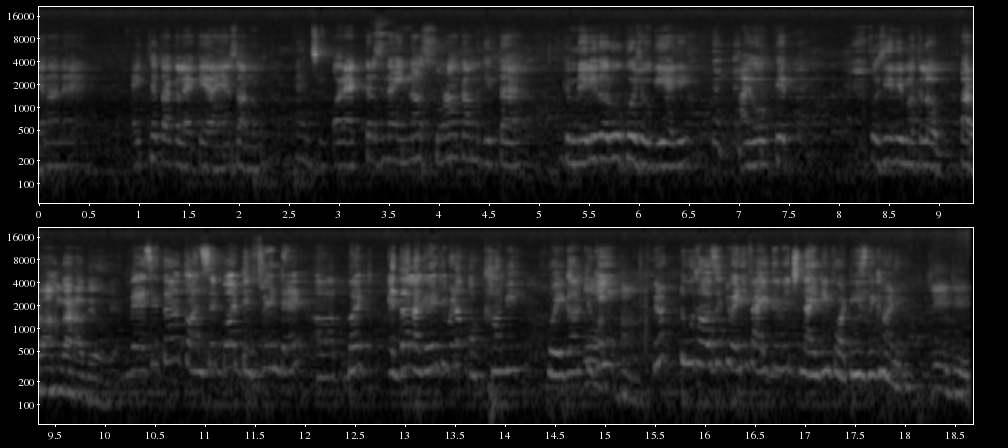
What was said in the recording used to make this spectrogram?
ਜਿਨ੍ਹਾਂ ਨੇ ਇੱਥੇ ਤੱਕ ਲੈ ਕੇ ਆਏ ਆ ਸਾਨੂੰ ਹਾਂਜੀ। ਔਰ ਐਕਟਰਸ ਨੇ ਇੰਨਾ ਸੋਹਣਾ ਕੰਮ ਕੀਤਾ ਹੈ ਕਿ ਮੇਰੀ ਤਾਂ ਰੂਹ ਖੁਸ਼ ਹੋ ਗਈ ਹੈ ਜੀ ਆਈ ਹੋਪ ਕਿ ਤੁਸੀਂ ਵੀ ਮਤਲਬ ਭਰਵਾ ਹੰਗਾਰਾ ਦਿਓਗੇ। ਵੈਸੇ ਤਾਂ ਕਨਸੈਪਟ ਬਹੁਤ ਡਿਫਰੈਂਟ ਹੈ ਬਟ ਇਦਾਂ ਲੱਗ ਰਿਹਾ ਕਿ ਬੜਾ ਔਖਾ ਵੀ ਹੋਏਗਾ ਕਿਉਂਕਿ। ਯੂ نو 2025 ਦੇ ਵਿੱਚ 1940s ਦੀ ਕਹਾਣੀ ਹੈ ਜੀ। ਜੀ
